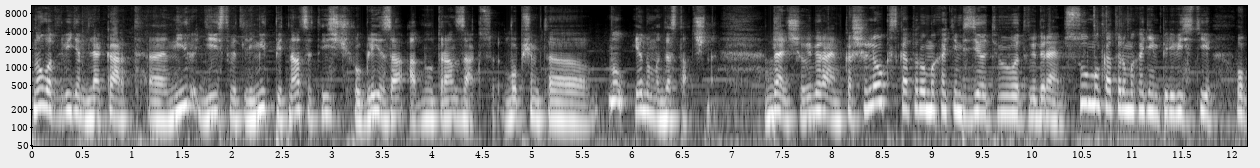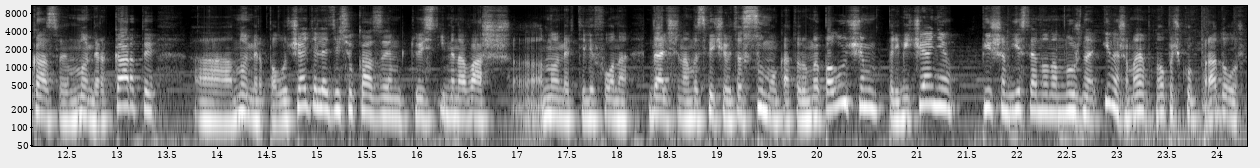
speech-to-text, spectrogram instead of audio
Но вот видим для карт э, МИР действует лимит 15 тысяч рублей за одну транзакцию. В общем-то, ну, я думаю, достаточно. Дальше выбираем кошелек, с которого мы хотим сделать вывод, выбираем сумму, которую мы хотим перевести, указываем номер карты, номер получателя здесь указываем, то есть именно ваш э, номер телефона. Дальше нам высвечивается сумму, которую мы получим, примечание, пишем, если оно нам нужно, и нажимаем кнопочку «Продолжить».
